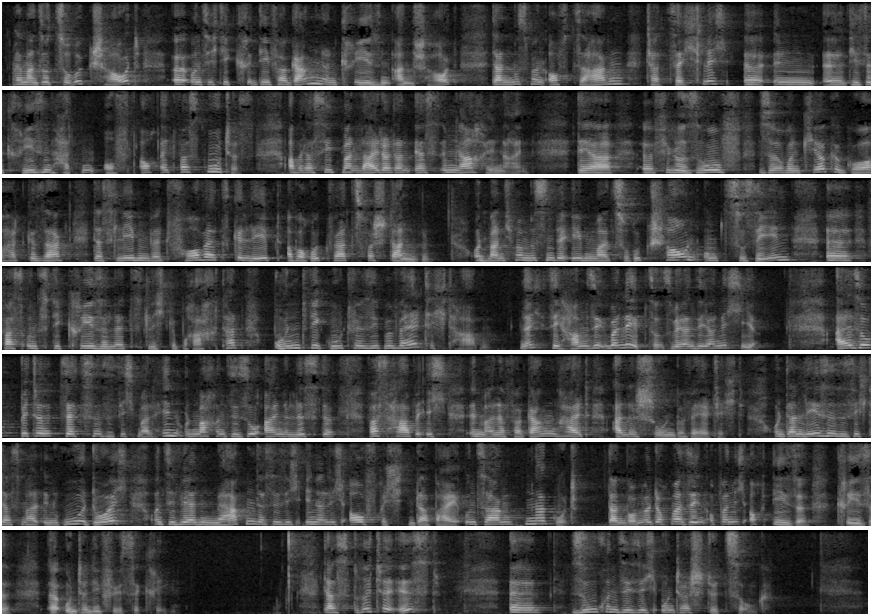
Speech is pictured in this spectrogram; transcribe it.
wenn man so zurückschaut, äh, und sich die, die vergangenen Krisen anschaut, dann muss man oft sagen, tatsächlich, äh, in, äh, diese Krisen hatten oft auch etwas Gutes. Aber das sieht man leider dann erst im Nachhinein. Der äh, Philosoph Sören Kierkegaard hat gesagt, das Leben wird vorwärts gelebt, aber rückwärts verstanden. Und manchmal müssen wir eben mal zurückschauen, um zu sehen, äh, was uns die Krise letztlich gebracht hat und wie gut wir sie bewältigt haben. Sie haben sie überlebt, sonst wären sie ja nicht hier. Also bitte setzen Sie sich mal hin und machen Sie so eine Liste, was habe ich in meiner Vergangenheit alles schon bewältigt. Und dann lesen Sie sich das mal in Ruhe durch und Sie werden merken, dass Sie sich innerlich aufrichten dabei und sagen, na gut, dann wollen wir doch mal sehen, ob wir nicht auch diese Krise äh, unter die Füße kriegen. Das Dritte ist, äh, suchen Sie sich Unterstützung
